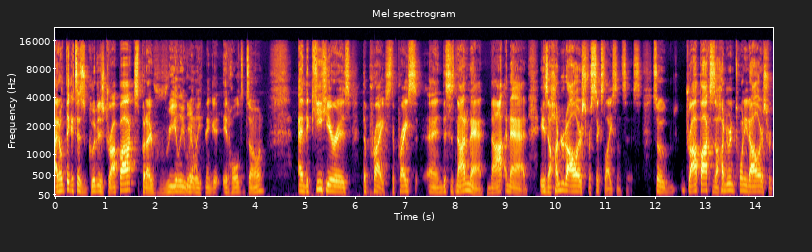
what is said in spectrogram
i don't think it's as good as dropbox but i really really yeah. think it, it holds its own and the key here is the price. The price, and this is not an ad, not an ad, is hundred dollars for six licenses. So Dropbox is one hundred and twenty dollars for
